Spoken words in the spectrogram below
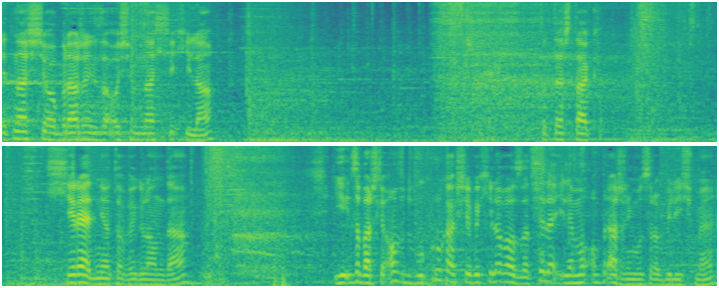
15 obrażeń za 18 heala. To też tak średnio to wygląda. I zobaczcie, on w dwóch ruchach się wyhealował za tyle, ile mu obrażeń mu zrobiliśmy.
